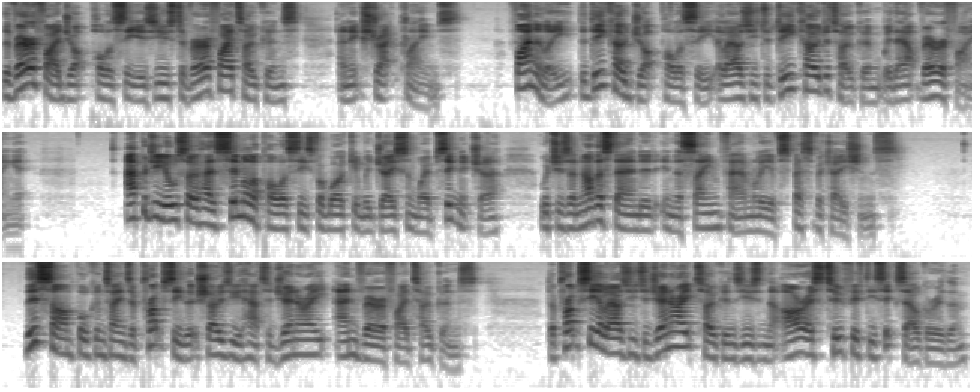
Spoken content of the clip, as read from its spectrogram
The Verify JOT policy is used to verify tokens and extract claims. Finally, the Decode JOT policy allows you to decode a token without verifying it. Apigee also has similar policies for working with JSON Web Signature, which is another standard in the same family of specifications. This sample contains a proxy that shows you how to generate and verify tokens. The proxy allows you to generate tokens using the RS-256 algorithm,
